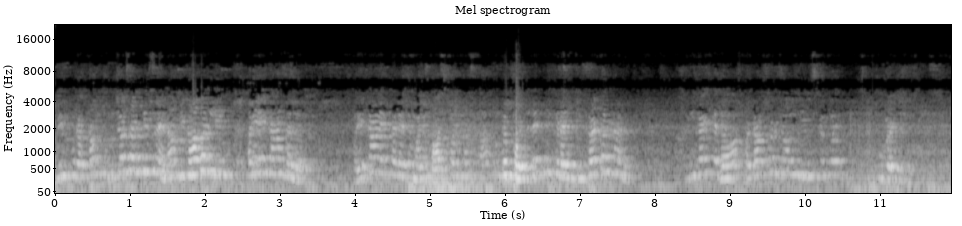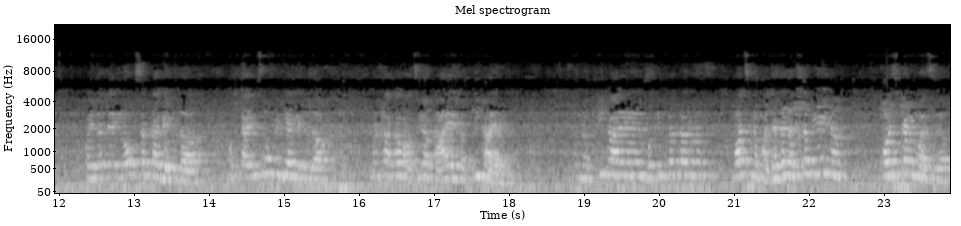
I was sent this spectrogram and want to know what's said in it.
मी प्रथम तुमच्यासारखीच आहे ना? मी घाबरली अरे हे काय झालं? अरे काय करायचं माझे पाच पन्नास लाख रुपये पडले तिकडे. मी काय करणार? मी काय केलं? फटाफट जाऊन न्यूजपेपर उघडले. पहिलं ते लोकसत्ता घेतलं. मग टाइम्स ऑफ इंडिया घेतलं. म्हटलं आता वाचूया. काय आहे? नक्की काय आहे? नक्की काय आहे? बघितलं तर वाचलं. माझ्या काय लक्षात येईना फर्स्ट टाइम वाचलं.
